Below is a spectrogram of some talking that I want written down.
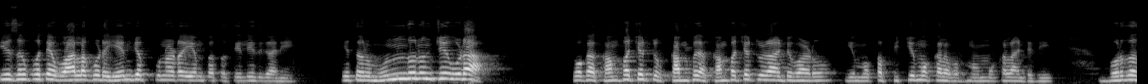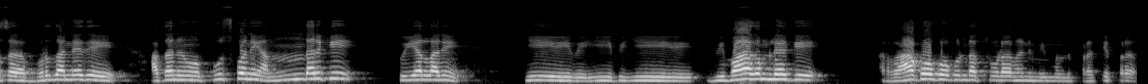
తీసుకుపోతే వాళ్ళకు కూడా ఏం చెప్పుకున్నాడో ఏం కొత్త తెలియదు కానీ ఇతను ముందు నుంచి కూడా ఒక కంప చెట్టు కంప కంప చెట్టు లాంటి వాడు ఈ మొక్క పిచ్చి మొక్కల మొక్క లాంటిది. బురద స- బురద అనేది అతను పూసుకొని అందరికీ పుయ్యాలని ఈ ఈ ఈ విభాగంలోకి రాకోకోకుండా చూడాలని మిమ్మల్ని ప్రతి ప్ర-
